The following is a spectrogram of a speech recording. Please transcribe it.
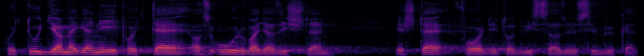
hogy tudja meg a nép, hogy Te az Úr vagy az Isten, és te fordítod vissza az ő szívüket.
